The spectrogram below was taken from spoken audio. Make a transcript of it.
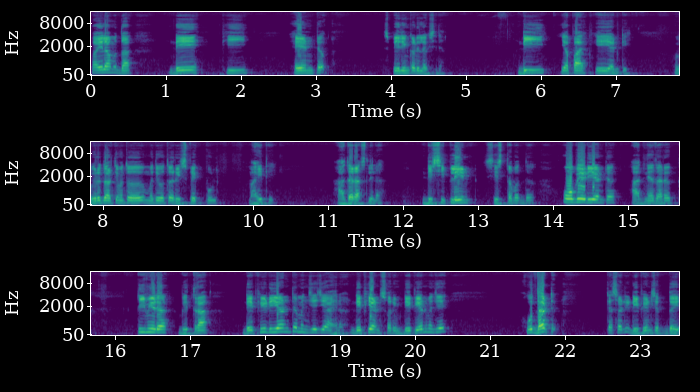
पहिला मुद्दा डे पी एंट स्पेलिंगकडे लक्ष द्या. D F I A N T. विरोधार्थी मत मध्ये होतं रिस्पेक्टफुल माहिती. आदर असलेला. डिसिप्लिन शिस्तबद्ध. ओबेडियंट आज्ञाधारक. टिमिड भित्रा. डेफिडियंट म्हणजे जे आहे ना डेफियंट सॉरी डेफियंट म्हणजे उद्धट. त्यासाठी डिफियंट शब्द आहे.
